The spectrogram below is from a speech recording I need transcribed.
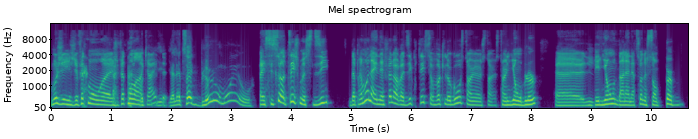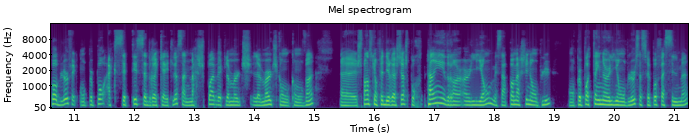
Moi, j'ai fait, mon, euh, fait mon enquête. Il, allait-tu être bleu au moins? Ou? Ben, c'est ça, tu sais, je me suis dit, d'après moi, la NFL leur a dit écoutez, sur votre logo, c'est un, un, lion bleu. Euh, les lions dans la nature ne sont pas, bleus, fait qu'on ne peut pas accepter cette requête-là. Ça ne marche pas avec le merch, le merch qu'on vend. je pense qu'ils ont fait des recherches pour teindre un, lion, mais ça n'a pas marché non plus. On ne peut pas teindre un lion bleu, ça ne se fait pas facilement.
